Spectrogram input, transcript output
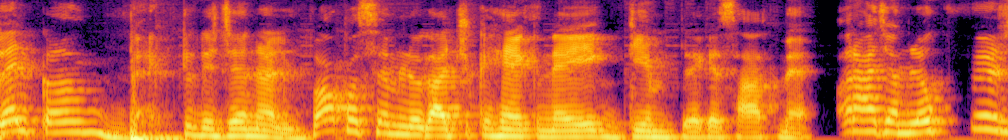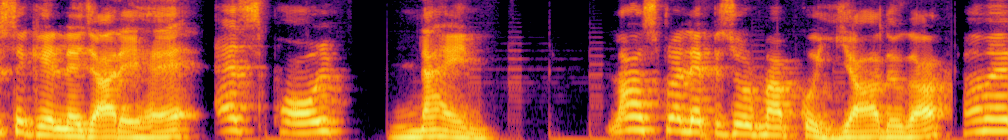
Welcome back to the channel वापस हम लोग आ चुके हैं एक नए गेम प्ले के साथ में। और आज हम लोग फिर से खेलने जा रहे हैं एसफॉल्ट 9 लास्ट वाले एपिसोड में आपको याद होगा, हमें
